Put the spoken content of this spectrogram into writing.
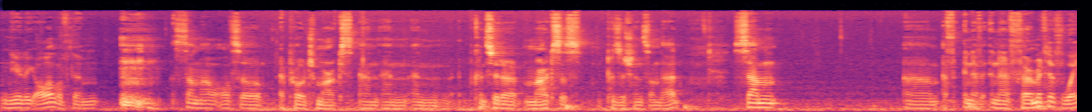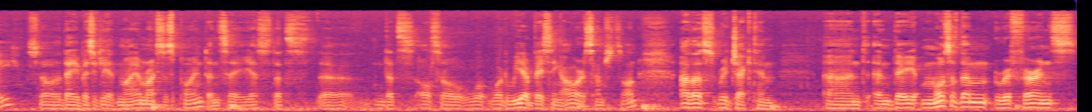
nearly all of them somehow also approach Marx and, and, and consider Marx's positions on that. Some um, in, a, in, an affirmative way, so they basically admire Marx's point and say, yes, that's uh, that's also what we are basing our assumptions on. Others reject him, and and they most of them reference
